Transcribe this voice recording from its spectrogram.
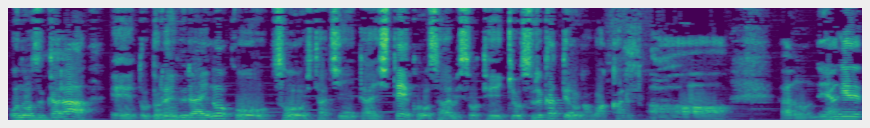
おのずから、えっ、と、どれぐらいの、こう、層の人たちに対して、このサービスを提供するかっていうのがわかると。ああ。あの、値上げっ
